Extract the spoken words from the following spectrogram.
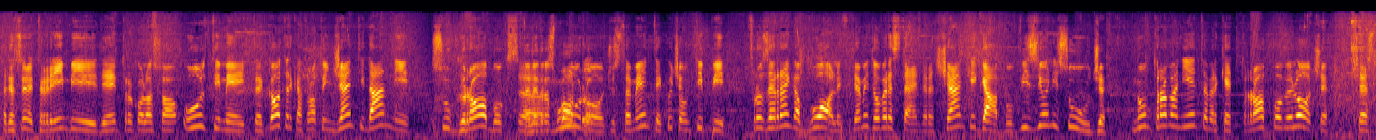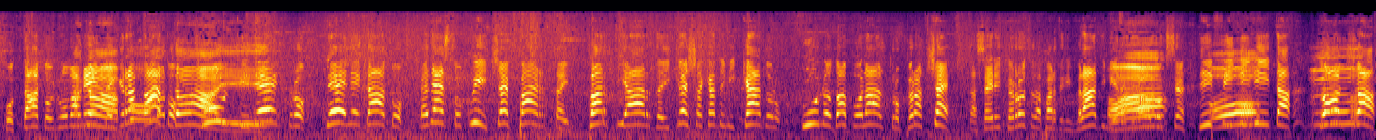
Attenzione, Trimby dentro con la sua ultimate. Gotrek ha trovato ingenti danni su Grobox. Teletrasporto. Muro, giustamente. Qui c'è un TP. Frozen Renga vuole effettivamente overstendere. C'è anche Gabbo. Visioni su Uge. Non trova niente perché è troppo veloce. C'è spottato nuovamente. Grappato. Ma dai! Ulti dentro. Deletato. E adesso qui c'è Party. Party hard. I Clash Academy cadono uno dopo l'altro. Però c'è la serie interrotta da parte di Vladimir. Ah! Grobox. Infiniti Oh! vita. Goccia.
